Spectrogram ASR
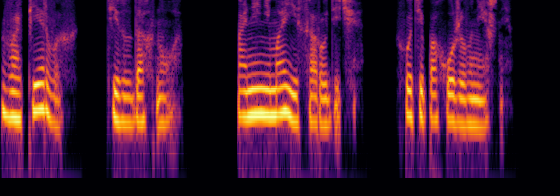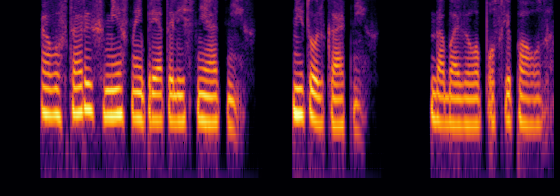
Во-первых, Ти вздохнула. Они не мои сородичи, хоть и похожи внешне. А во-вторых, местные прятались не от них, не только от них, добавила после паузы.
